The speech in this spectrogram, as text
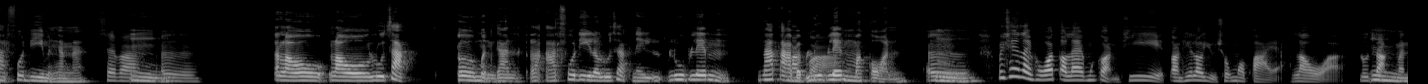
Art 4D เหมือนกันนะ ใช่ป่ะเออ แต่เราเรารู้จัก เออเหมือนกัน Art 4D เรารู้จักในรูปเล่ม หน้าตาแบบรูปเล่มมาก่อน เออ ไม่ใช่อะไรเพราะว่าตอนแรกเมื่อก่อนที่ตอนที่เราอยู่ช่วงมปลายอะ เราอะ รู้จักมัน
